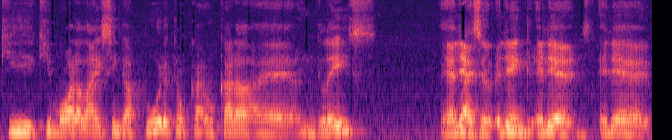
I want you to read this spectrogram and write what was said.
que, que mora lá em Singapura, que é um, um cara é, inglês. É, aliás, ele é, ele, é, ele, é,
